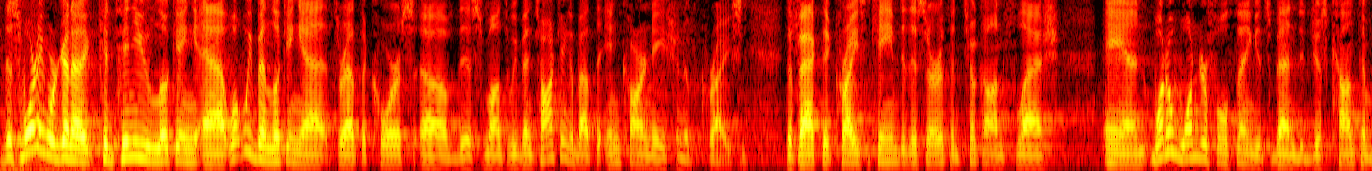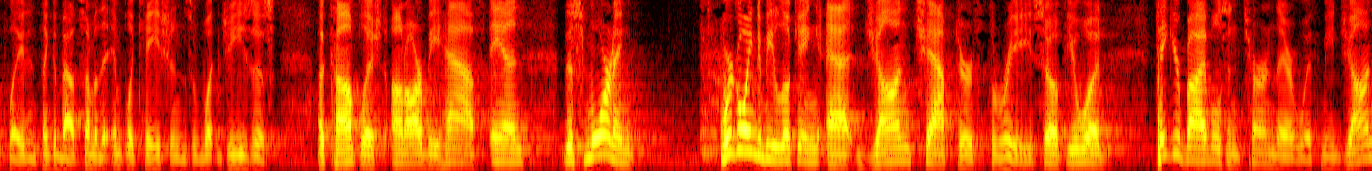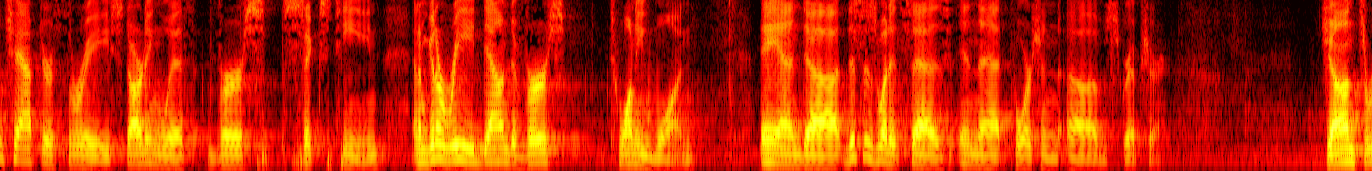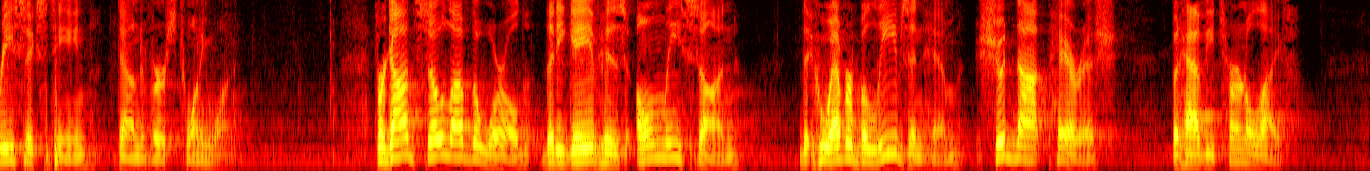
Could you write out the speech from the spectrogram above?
This morning, we're going to continue looking at what we've been looking at throughout the course of this month. We've been talking about the incarnation of Christ, the fact that Christ came to this earth and took on flesh. And what a wonderful thing it's been to just contemplate and think about some of the implications of what Jesus accomplished on our behalf. And this morning, we're going to be looking at John chapter 3. So if you would, Take your Bibles and turn there with me. John chapter 3, starting with verse 16. And I'm going to read down to verse 21. And uh, this is what it says in that portion of Scripture. John 3:16 down to verse 21. For God so loved the world that he gave his only son that whoever believes in him should not perish but have eternal life.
